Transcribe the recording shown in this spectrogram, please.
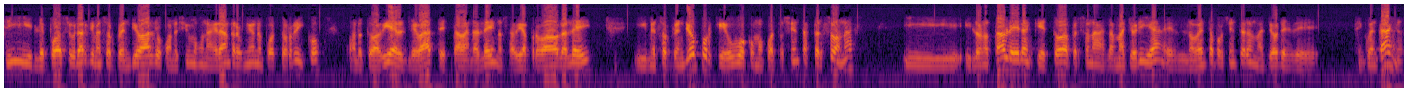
Sí, le puedo asegurar que me sorprendió algo cuando hicimos una gran reunión en Puerto Rico, cuando todavía el debate estaba en la ley, no se había aprobado la ley, y me sorprendió porque hubo como 400 personas y, y lo notable era que todas personas, la mayoría, el 90% eran mayores de 50 años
